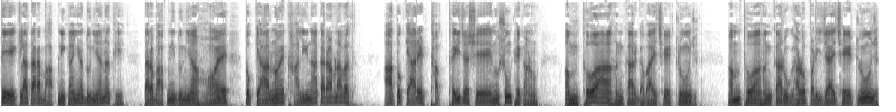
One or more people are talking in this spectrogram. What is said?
તે એકલા તારા બાપની કાંઈ દુનિયા નથી. તારા બાપની દુનિયા હોય તો ક્યારનો એ ખાલી ના કરાવડાવત? આ તો ક્યારે ઠપ થઈ જશે એનું શું ઠેકાણું? અમથો આ અહંકાર ગવાય છે એટલું જ. અમથો અહંકાર ઉઘાડો પડી જાય છે એટલું જ.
